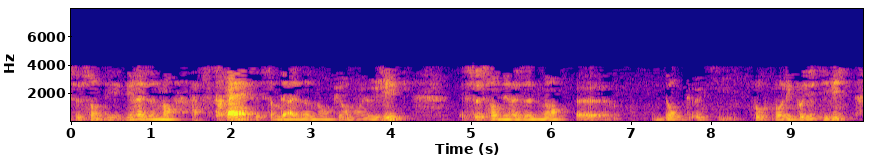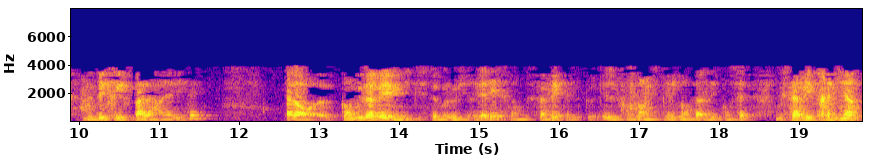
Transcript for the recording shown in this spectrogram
ce sont des, raisonnements abstraits, ce sont des raisonnements purement logiques, ce sont des raisonnements euh, donc euh, qui, pour, les positivistes, ne décrivent pas la réalité. Alors, euh, quand vous avez une épistémologie réaliste, quand vous savez quel, quel est le fondement expérimental des concepts, vous savez très bien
